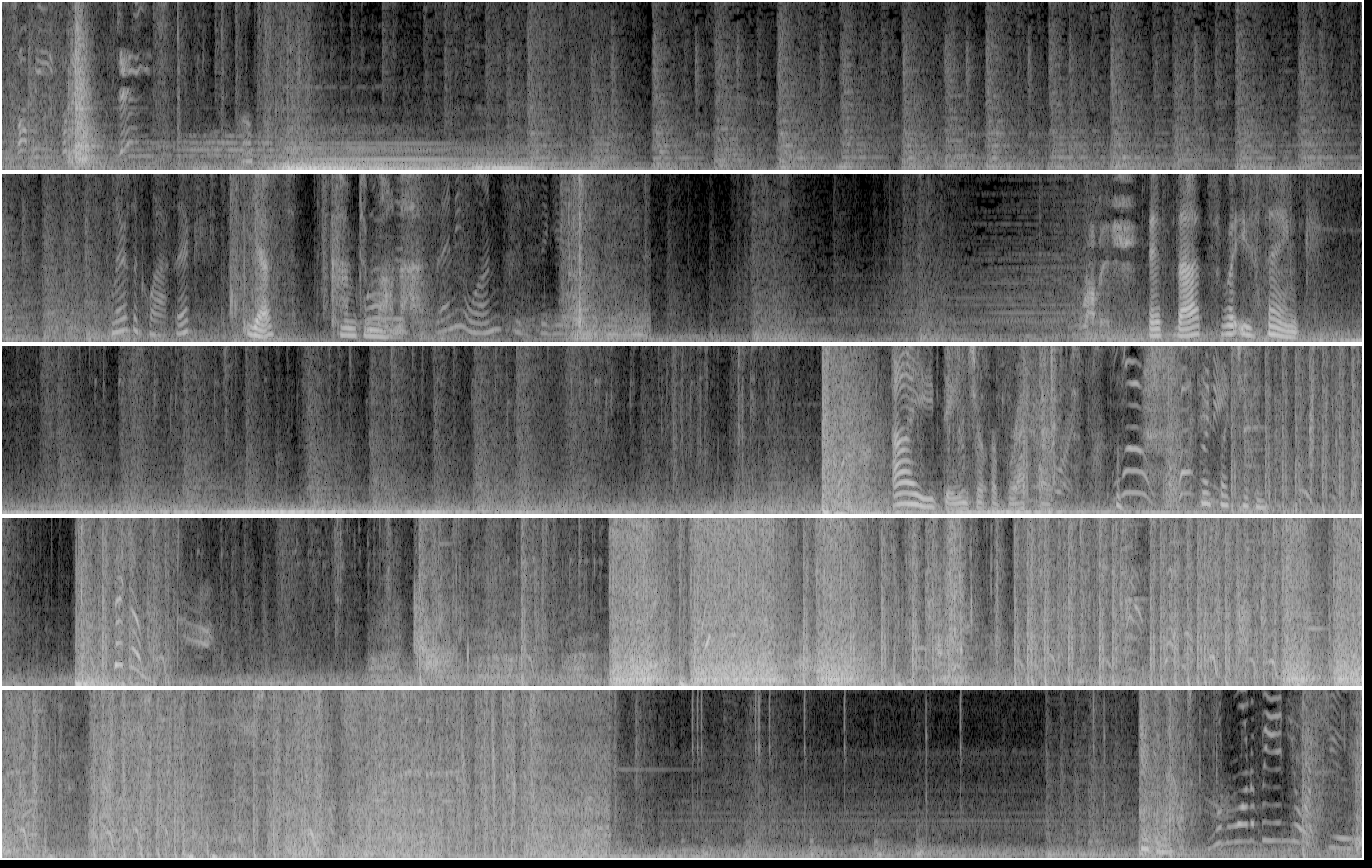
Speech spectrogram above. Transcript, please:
Soppy for the old days? There's a classic. Yes. Come to Well, Mama. If that's what you think. I eat danger for breakfast. Tastes like chicken. Sick 'em! Take them out. Wouldn't want to be in your shoes.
